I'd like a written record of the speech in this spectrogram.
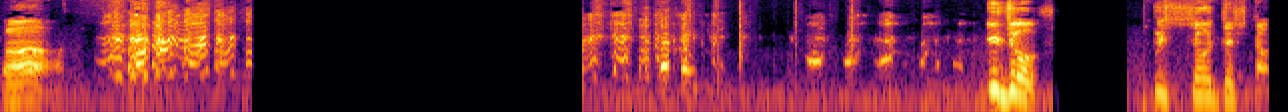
ああ。以上、プッションでした。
